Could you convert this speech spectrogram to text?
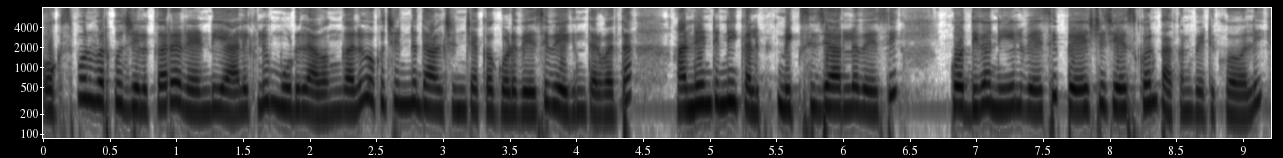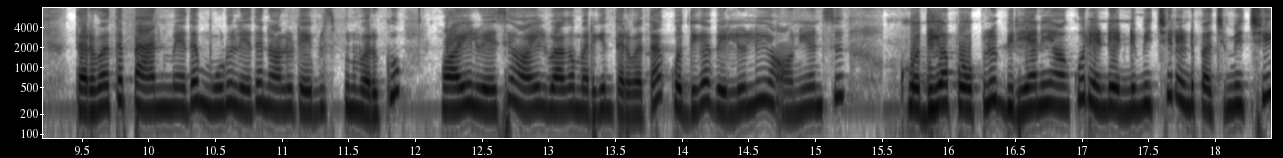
ఒక స్పూన్ వరకు జీలకర్ర రెండు యాలకులు మూడు లవంగాలు ఒక చిన్న దాల్చిన చెక్క కూడా వేసి వేగిన తర్వాత అన్నింటినీ కలిపి మిక్సీ జార్లో వేసి కొద్దిగా నీళ్ళు వేసి పేస్ట్ చేసుకొని పక్కన పెట్టుకోవాలి. తర్వాత ప్యాన్ మీద మూడు లేదా నాలుగు టేబుల్ స్పూన్ వరకు ఆయిల్ వేసి ఆయిల్ బాగా మరిగిన తర్వాత కొద్దిగా వెల్లుల్లి ఆనియన్స్ కొద్దిగా పోపులు బిర్యానీ ఆకు రెండు ఎండుమిర్చి రెండు పచ్చిమిర్చి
